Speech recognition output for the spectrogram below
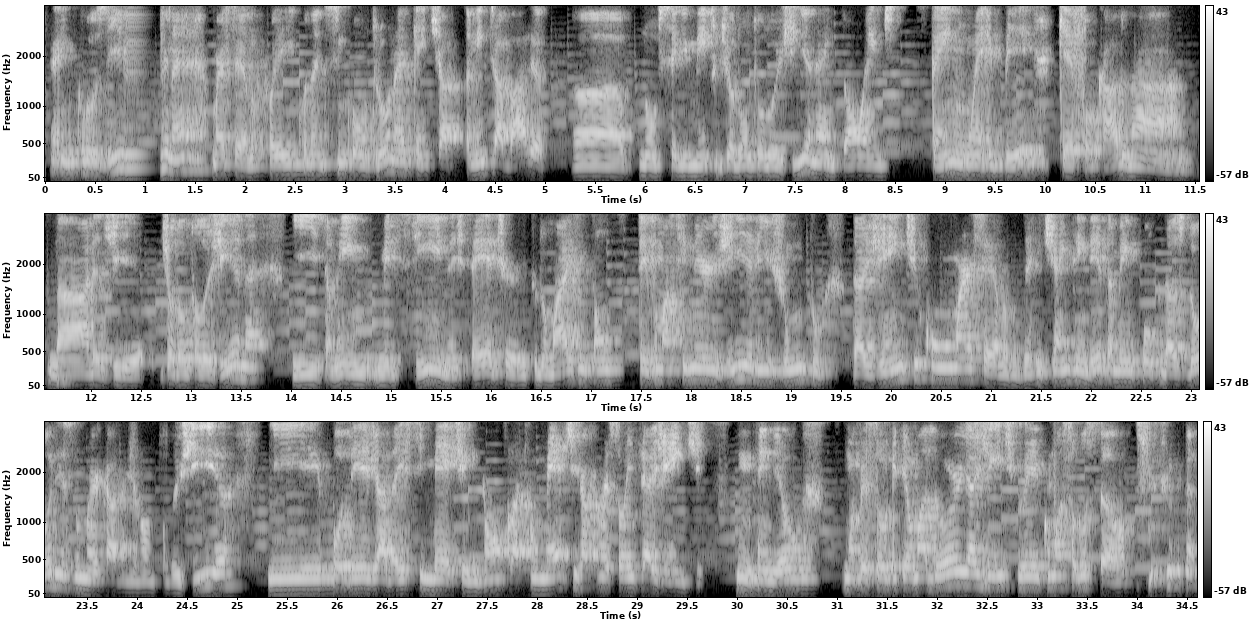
É, inclusive, né, Marcelo, foi quando a gente se encontrou, né, que a gente já também trabalha uh, no segmento de odontologia, né? Então a gente tem um RP que é focado na, na área de, de odontologia, né? E também medicina, estética e tudo mais. Então teve uma sinergia ali junto da gente com o Marcelo, da gente já entender também um pouco das dores do mercado de odontologia e poder já dar esse match. Então vamos falar que o um match já começou entre a gente, entendeu? Uma pessoa que tem uma dor e a gente que veio com uma solução.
